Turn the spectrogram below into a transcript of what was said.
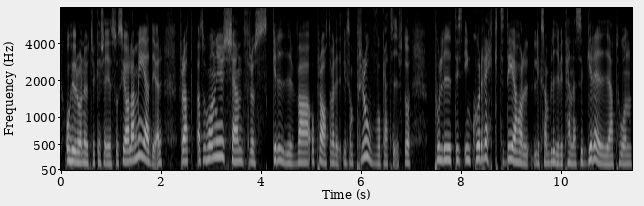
Och hur hon uttrycker sig i sociala medier. För att alltså, hon är ju känd för att skriva och prata väldigt liksom, provokativt och politiskt inkorrekt. Det har liksom blivit hennes grej att hon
